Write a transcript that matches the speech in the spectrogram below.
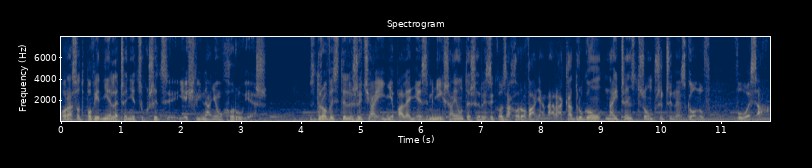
oraz odpowiednie leczenie cukrzycy, jeśli na nią chorujesz. Zdrowy styl życia i niepalenie zmniejszają też ryzyko zachorowania na raka, drugą najczęstszą przyczynę zgonów w USA.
